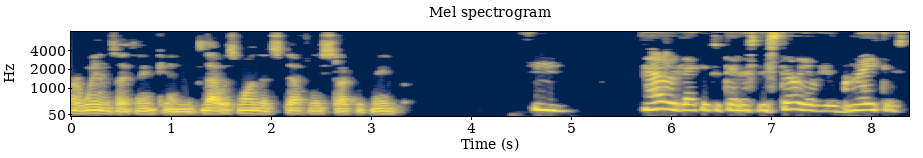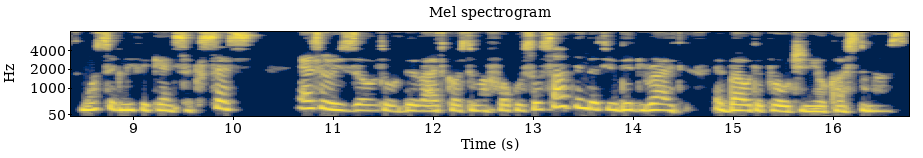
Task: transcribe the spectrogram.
our wins, I think, and that was one that's definitely stuck with me. Hmm. Now I would like you to tell us the story of your greatest, most significant success as a result of the right customer focus or something that you did right about approaching your customers.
